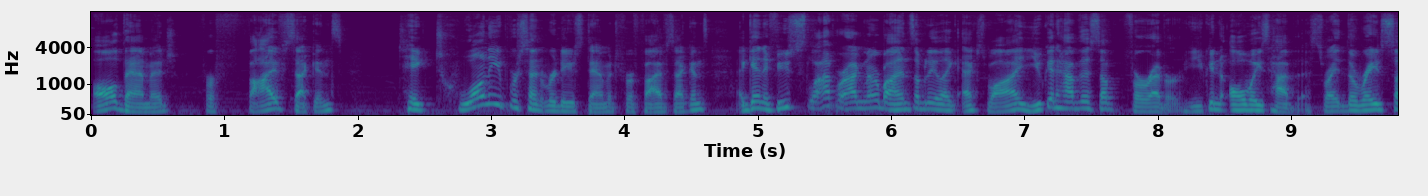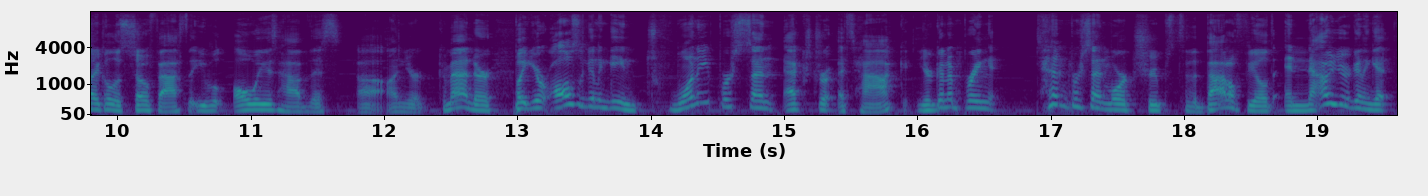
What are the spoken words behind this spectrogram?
all damage for five seconds take 20 percent reduced damage for five seconds. Again if you slap Ragnar behind somebody like XY you can have this up forever. You can always have this right? The rage cycle is so fast that you will always have this uh, on your commander but you're also going to gain 20 percent extra attack. You're going to bring 10 percent more troops to the battlefield and now you're going to get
